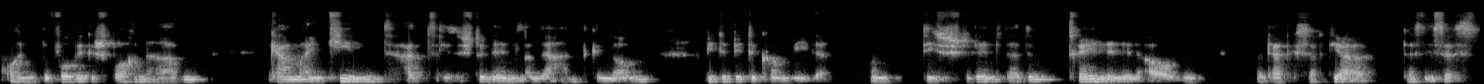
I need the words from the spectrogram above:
Und bevor wir gesprochen haben, kam ein Kind, hat diese Studentin an der Hand genommen, bitte, bitte komm wieder. Und diese Studentin hatte Tränen in den Augen und hat gesagt, ja, das ist es.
